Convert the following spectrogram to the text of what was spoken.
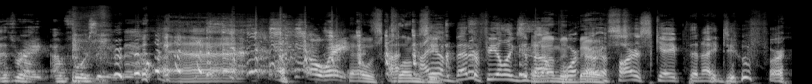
That's right. I'm forcing it now. uh, Oh wait, That was I, clumsy. I have better feelings about I'm for, uh. Farscape than I do for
